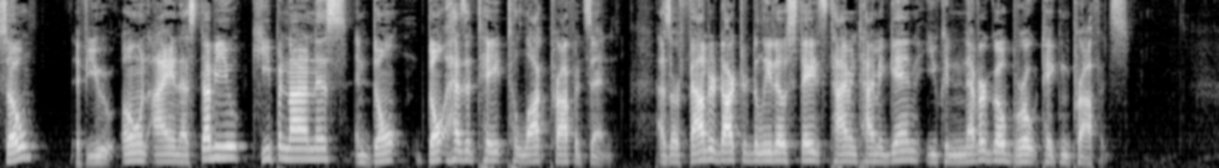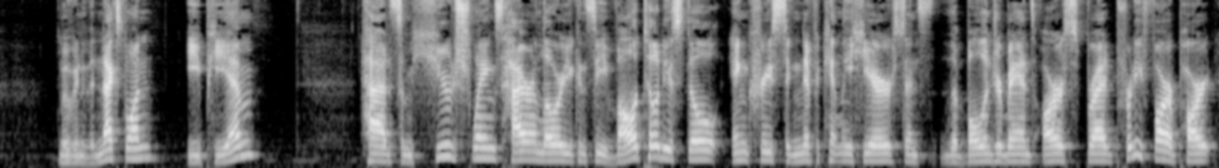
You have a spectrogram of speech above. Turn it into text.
So, if you own INSW, keep an eye on this and don't don't hesitate to lock profits in. As our founder Dr. DiLiddo states time and time again, you can never go broke taking profits. Moving to the next one, EPM had some huge swings higher and lower. You can see volatility is still increased significantly here since the Bollinger Bands are spread pretty far apart.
